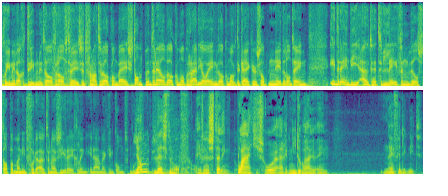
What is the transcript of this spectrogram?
Goedemiddag, drie minuten over half twee is het. Van harte welkom bij Stand.nl, welkom op Radio 1, welkom ook de kijkers op Nederland 1. Iedereen die uit het leven wil stappen, maar niet voor de euthanasieregeling in aanmerking komt... Moet Jan Westerhof. Even een stelling. Plaatjes horen eigenlijk niet op Radio 1. Nee, vind ik niet.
